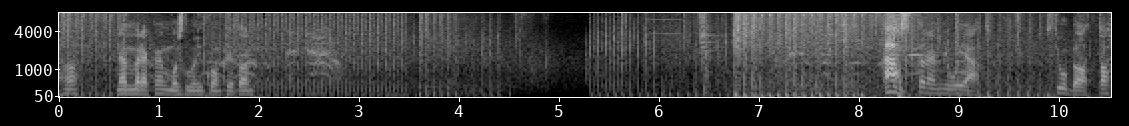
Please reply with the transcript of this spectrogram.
Aha, nem merek megmozdulni konkrétan. Azt a nem jóját! Ezt jó beadta.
